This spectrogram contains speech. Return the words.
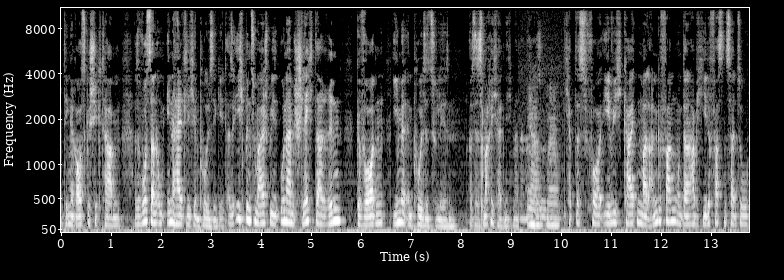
Dinge rausgeschickt haben. Also wo es dann um inhaltliche Impulse geht. Also ich bin zum Beispiel unheimlich schlecht darin geworden, E-Mail-Impulse zu lesen. Also das mache ich halt nicht mehr. Ja, also ja. Ich habe das vor Ewigkeiten mal angefangen und dann habe ich jede Fastenzeit so,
